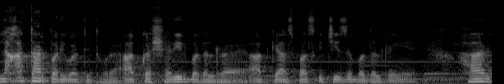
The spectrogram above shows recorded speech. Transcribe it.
लगातार परिवर्तित हो रहा है। आपका शरीर बदल रहा है। आपके आसपास की चीज़ें बदल रही हैं। हर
